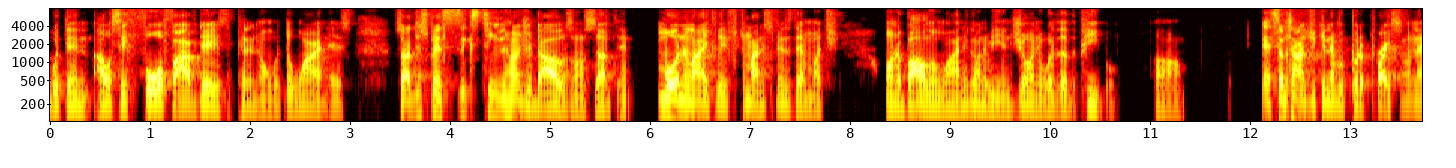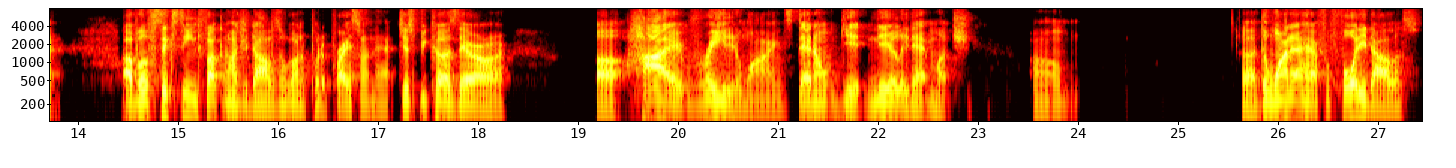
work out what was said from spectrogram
within I would say four or five days, depending on what the wine is. So I just spent sixteen hundred dollars on something. More than likely, if somebody spends that much on a bottle of wine, they're going to be enjoying it with other people. Um, and sometimes you can never put a price on that. Above sixteen fucking hundred dollars, I'm going to put a price on that just because there are uh, high rated wines that don't get nearly that much. Um, uh, the wine I had for forty dollars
